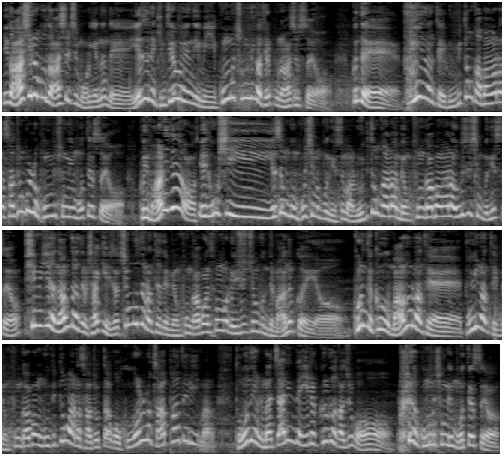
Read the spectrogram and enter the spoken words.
이거 아시는 분은 아실지 모르겠는데 예전에 김태호 의원님이 국무총리가 될 분을 하셨어요. 근데 부인한테 루비통 가방 하나 사준 걸로 국무총리 못 됐어요. 그게 말이 돼요. 혹시 여성분 보시는 분 있으면 루비통 가나 명품 가방 하나 없으신 분 있어요? 심지어 남자들 자기 여자친구들한테도 명품 가방 선물해 주신 분들 많을 거예요. 그런데 그 마누라한테 부인한테 명품 가방 루비통 하나 사줬다고 그걸로 자파들이 막 돈이 얼마짜린데 이래 긁어가지고 그래 국무총리 못 됐어요.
